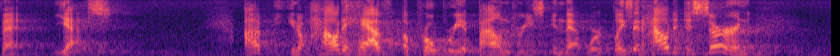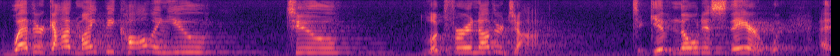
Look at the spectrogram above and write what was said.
then? Yes. Uh, you know, how to have appropriate boundaries in that workplace and how to discern whether God might be calling you to look for another job, to give notice there. Uh,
